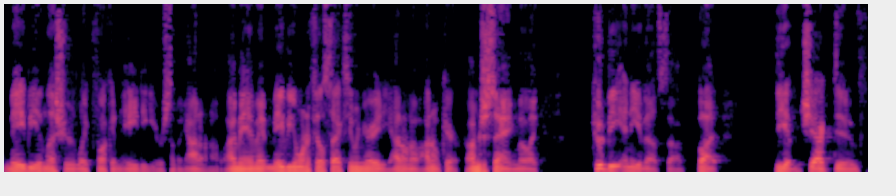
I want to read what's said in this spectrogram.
Maybe unless you're like fucking 80 or something. I don't know. I mean, maybe you want to feel sexy when you're 80. I don't know. I don't care. I'm just saying that like could be any of that stuff. But the objective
